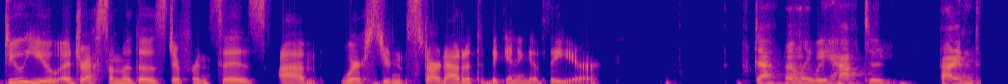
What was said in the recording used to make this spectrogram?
do you address some of those differences um, where students start out at the beginning of the year? Definitely, we have to find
